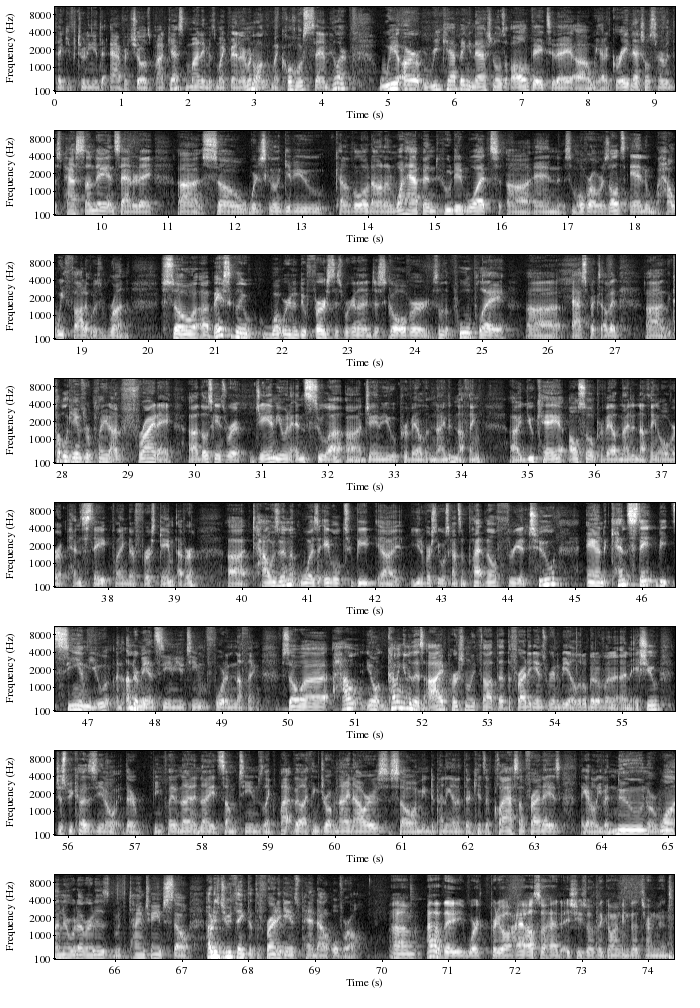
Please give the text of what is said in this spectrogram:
Thank you for tuning into Average Joe's podcast. My name is Mike Van Erman, along with my co-host Sam Hiller. We are recapping nationals all day today. Uh, we had a great nationals tournament this past Sunday and Saturday, uh, so we're just going to give you kind of the lowdown on what happened, who did what, uh, and some overall results, and how we thought it was run. So uh, basically, what we're going to do first is we're going to just go over some of the pool play uh, aspects of it. Uh, a couple of games were played on Friday. Uh, those games were JMU and NSULA. Uh, JMU prevailed nine to nothing. UK uh, also prevailed nine to nothing over Penn State, playing their first game ever. Uh, Towson was able to beat uh, University of Wisconsin Platteville three to two, and Kent State beat CMU, an undermanned CMU team, four to nothing. So uh, how you know coming into this, I personally thought that the Friday games were going to be a little bit of an, an, issue, just because you know they're being played at nine at night. Some teams like Platteville, I think, drove nine hours. So I mean, depending on if their kids have class on Fridays, they got to leave at noon or one or whatever it is with the time change. So how did you think that the Friday games panned out overall? Um, I thought they worked pretty well. I also had issues with it going into the tournament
